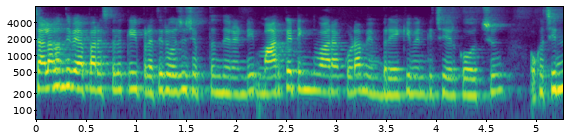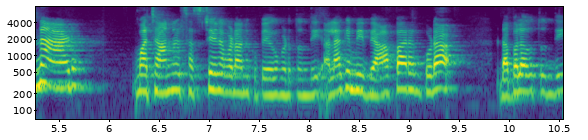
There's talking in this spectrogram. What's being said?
చాలామంది వ్యాపారస్తులకి ప్రతిరోజు చెప్తుందేనండి మార్కెటింగ్ ద్వారా కూడా మేము బ్రేక్ ఈవెన్కి చేరుకోవచ్చు. ఒక చిన్న యాడ్ మా ఛానల్ సస్టైన్ అవ్వడానికి ఉపయోగపడుతుంది. అలాగే మీ వ్యాపారం కూడా డబల్ అవుతుంది.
